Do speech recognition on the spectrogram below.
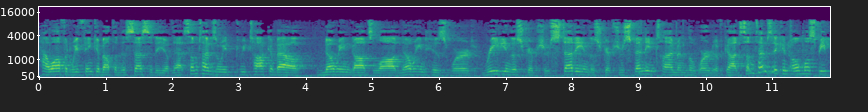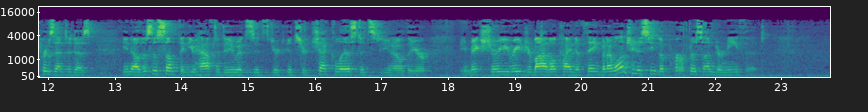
how often we think about the necessity of that. Sometimes we, we talk about knowing God's law, knowing His Word, reading the Scriptures, studying the Scriptures, spending time in the Word of God. Sometimes it can almost be presented as you know, this is something you have to do. It's it's your it's your checklist. It's you know the, your you make sure you read your Bible kind of thing. But I want you to see the purpose underneath it.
